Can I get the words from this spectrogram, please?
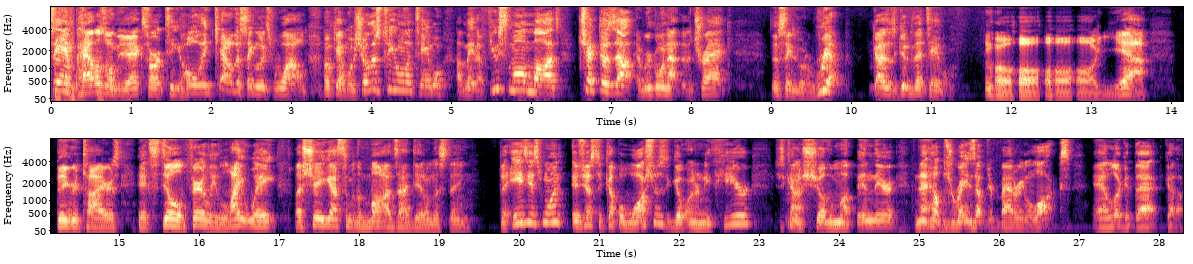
sand paddles on the XRT. Holy cow, this thing looks wild. Okay, I'm gonna show this to you on the table. I've made a few small mods. Check those out, and we're going out to the track. This thing's gonna rip. Guys, let's get to that table. Oh, oh, oh, oh, yeah. Bigger tires. It's still fairly lightweight. Let's show you guys some of the mods I did on this thing. The easiest one is just a couple washers to go underneath here. Just kind of shove them up in there, and that helps raise up your battery locks. And look at that, got a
